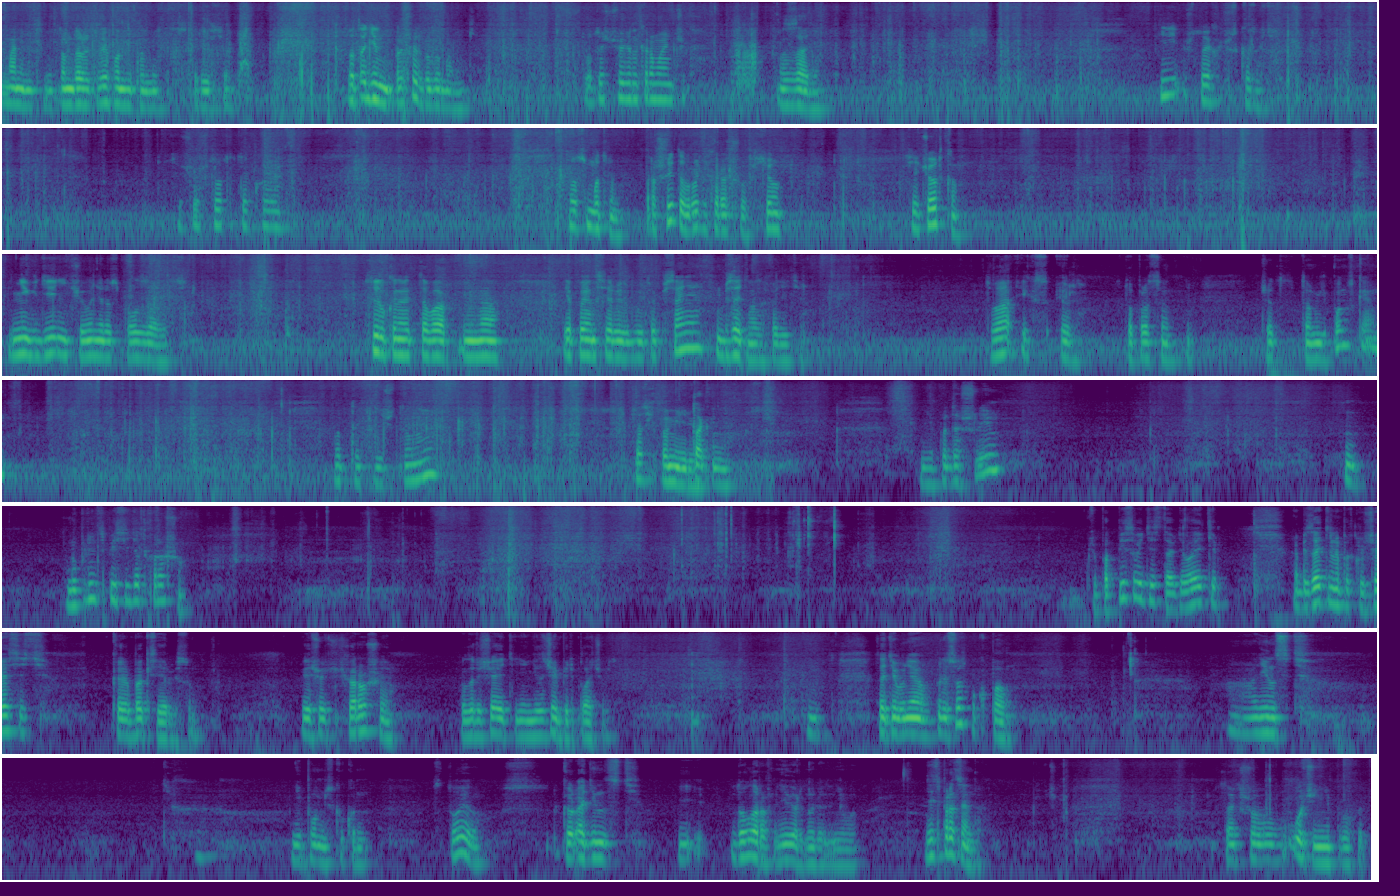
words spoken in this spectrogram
Маленькие. Там даже телефон не поместится, скорее всего. Вот один большой, другой маленький. Тут еще один карманчик. Сзади. И что я хочу сказать. Тут еще что-то такое. Вот смотрим. Прошито вроде хорошо. Все. Все четко. Нигде ничего не расползается. Ссылка на этот товар и на EPN сервис будет в описании. Обязательно заходите. 2XL. Стопроцентный. Что-то там японское. Вот такие штаны. Сейчас их померяю. Так они не подошли. Хм. Ну, в принципе, сидят хорошо. Подписывайтесь, ставьте лайки. Обязательно подключайтесь к airbag сервису. Вещи очень хорошие. Возвращаете деньги. Зачем переплачивать? Кстати, у меня пылесос покупал. 11 этих, не помню сколько он стоил. 11 и- долларов не вернули за него. 10 процентов. Так что очень неплохо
